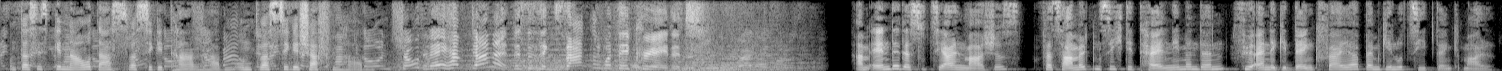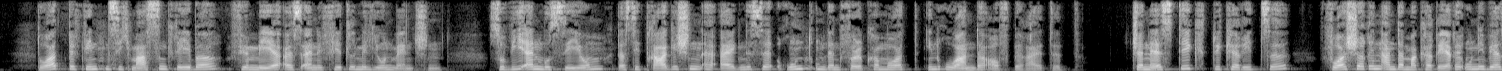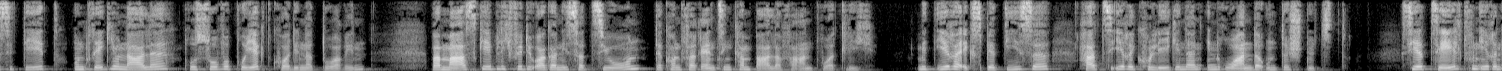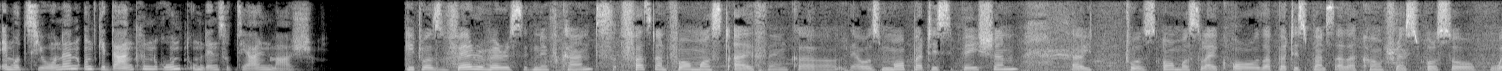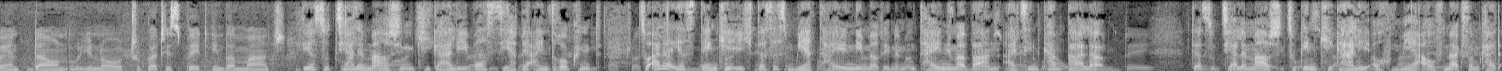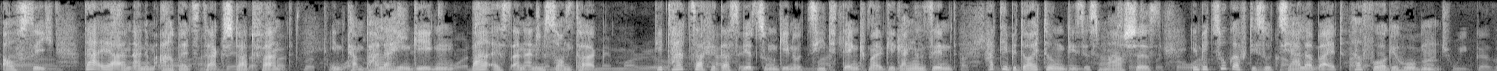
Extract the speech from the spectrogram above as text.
Und das ist genau das, was sie getan haben und was sie geschaffen haben. Am Ende des sozialen Marsches versammelten sich die Teilnehmenden für eine Gedenkfeier beim Genoziddenkmal. Dort befinden sich Massengräber für mehr als eine Viertelmillion Menschen sowie ein Museum, das die tragischen Ereignisse rund um den Völkermord in Ruanda aufbereitet. Janestik Dwikeritze, Forscherin an der Makerere-Universität und regionale Prosovo-Projektkoordinatorin, war maßgeblich für die Organisation der Konferenz in Kampala verantwortlich. Mit ihrer Expertise hat sie ihre Kolleginnen in Ruanda unterstützt. Sie erzählt von ihren Emotionen und Gedanken rund um den sozialen Marsch. It was very, very significant. First and foremost, I think uh, there was more participation. Uh, was almost like all the participants at the conference also went down, you know, to participate in the march. Der soziale Marsch in Kigali war sehr beeindruckend. Zuallererst denke ich, dass es mehr Teilnehmerinnen und Teilnehmer waren als in Kampala. Der soziale Marsch zog in Kigali auch mehr Aufmerksamkeit auf sich, da er an einem Arbeitstag stattfand. In Kampala hingegen war es an einem Sonntag. Die Tatsache, dass wir zum Genoziddenkmal gegangen sind, hat die Bedeutung dieses Marsches in Bezug auf die Sozialarbeit hervorgehoben.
